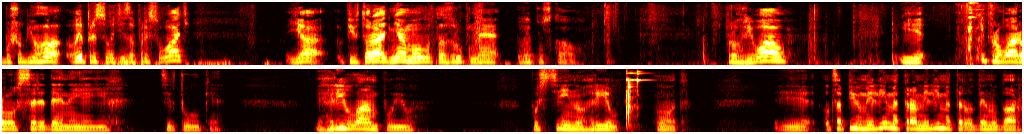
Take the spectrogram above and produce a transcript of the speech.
Бо щоб його випресувати і запресувати, я півтора дня молота з рук не випускав. Прогрівав і, і проварував зсередини я їх, ці втулки. Грів лампою. Постійно грів. От. І оце пів міліметра, міліметр, один удар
